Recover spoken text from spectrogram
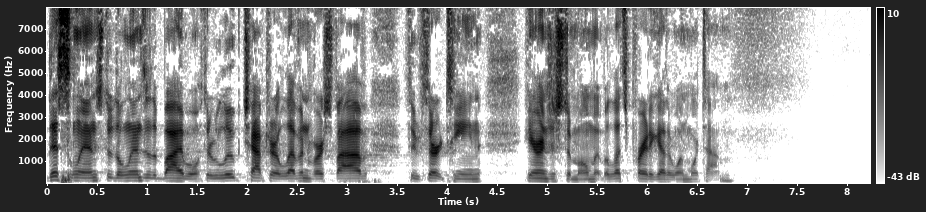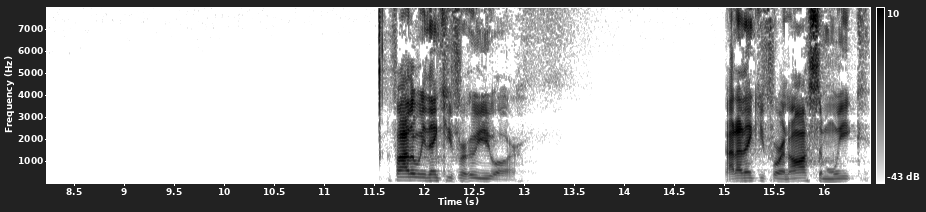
this lens, through the lens of the Bible, through Luke chapter 11, verse 5 through 13, here in just a moment. But let's pray together one more time. Father, we thank you for who you are. God, I thank you for an awesome week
